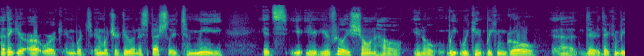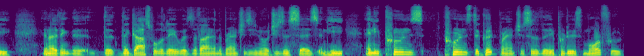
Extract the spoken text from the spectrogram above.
I think your artwork and what and what you're doing, especially to me, it's you, you- you've really shown how you know we, we can we can grow. Uh, there there can be you know I think the, the the gospel today was the vine and the branches. You know Jesus says, and he and he prunes prunes the good branches so that they produce more fruit.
